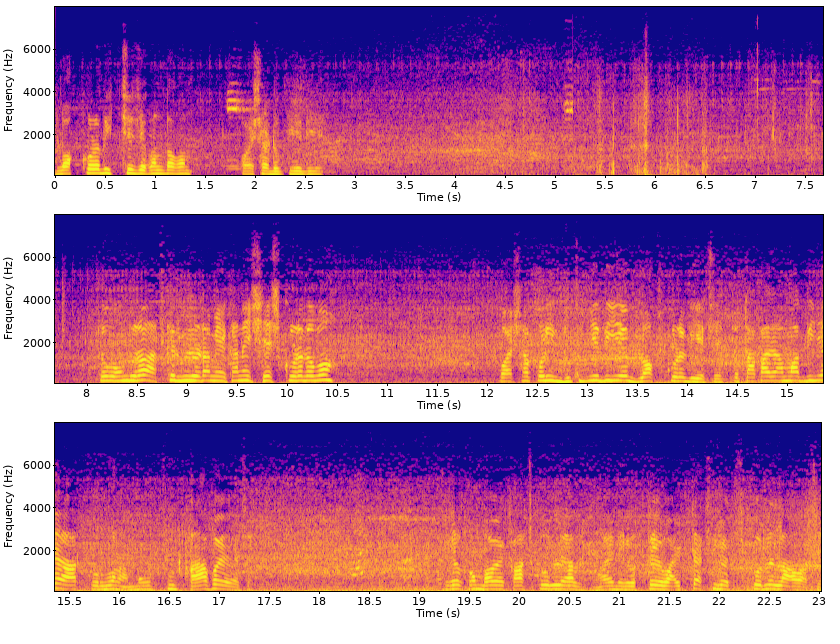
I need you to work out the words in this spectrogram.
ব্লক করে দিচ্ছে যখন তখন, পয়সা ঢুকিয়ে দিয়ে। তো বন্ধুরা, আজকের ভিডিওটা আমি এখানেই শেষ করে দেবো। পয়সা করি ঢুকিয়ে দিয়ে ব্লক করে দিয়েছে। তো টাকা জমা দিয়ে আর করব না মুড ফুড খারাপ হয়ে গেছে। এরকমভাবে কাজ করলে আর হয়নি ওর থেকে হোয়াইট ট্যাক্সি ফ্যাক্সি করলে লাভ আছে।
